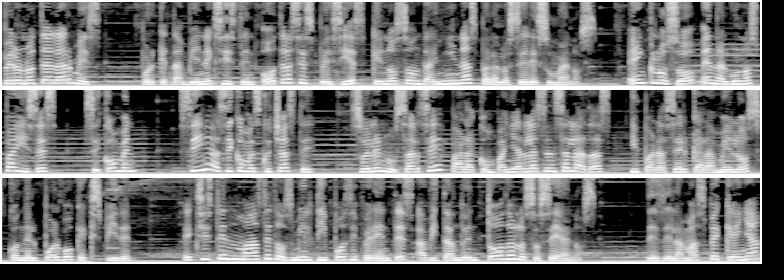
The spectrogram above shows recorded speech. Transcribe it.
Pero no te alarmes, porque también existen otras especies que no son dañinas para los seres humanos. E incluso en algunos países se comen. Sí, así como escuchaste. Suelen usarse para acompañar las ensaladas y para hacer caramelos con el polvo que expiden. Existen más de 2.000 tipos diferentes habitando en todos los océanos, desde la más pequeña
